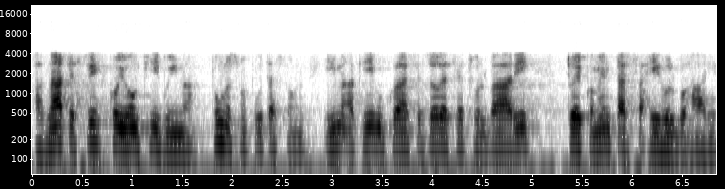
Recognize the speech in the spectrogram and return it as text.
A znate svi koju on knjigu ima? Puno smo puta spomnili. Ima knjigu koja se zove Fethul Bari, to je komentar Sahihul Buhari.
